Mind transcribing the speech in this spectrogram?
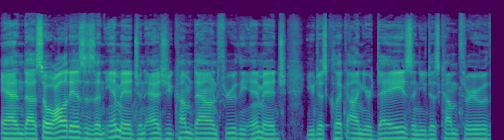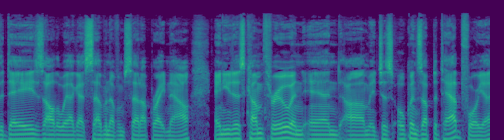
And uh, so all it is is an image. And as you come down through the image, you just click on your days and you just come through the days all the way. I got seven of them set up right now. And you just come through and, and um, it just opens up the tab for you.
